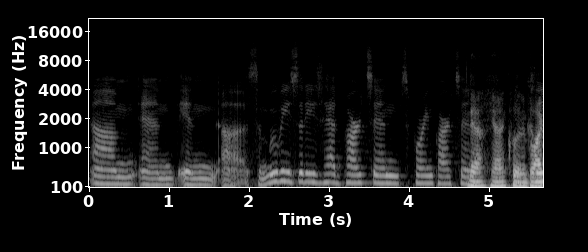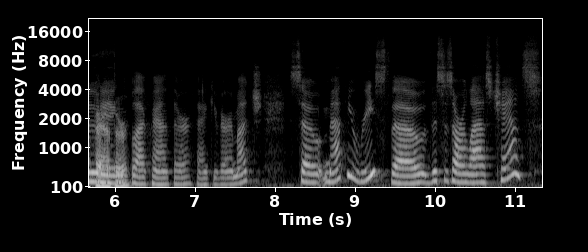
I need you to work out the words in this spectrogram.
um, and in uh, some movies that he's had parts in, supporting parts in. Yeah, yeah, including Black Panther. Black Panther. Thank you very much. So Matthew Rhys, though, this is our last chance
